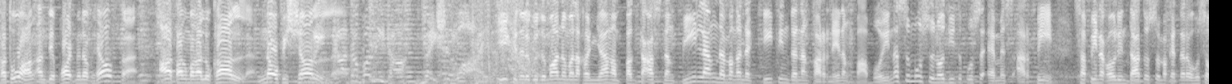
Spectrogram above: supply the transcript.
katuwang ang Department of Health at ang mga lokal na opisyal. Ikinalagod naman ng Malacanang ang pagtaas ng bilang ng mga nagtitinda ng karne ng baboy na sumusunod dito po sa MSRP. Sa pinakauling datos, umakit na raw ho sa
